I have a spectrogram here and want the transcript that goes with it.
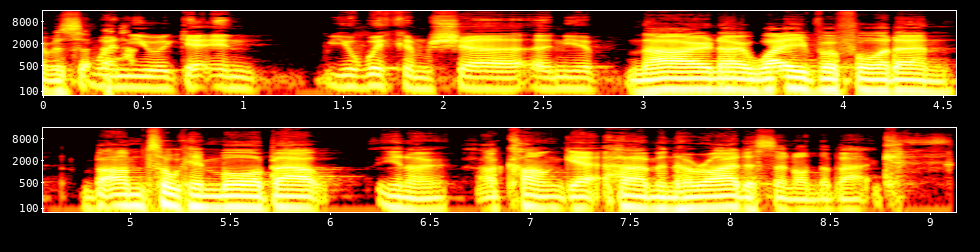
It was when you were getting your Wickham shirt and your no, no, way before then. But I'm talking more about you know I can't get Herman Hreiðarsson on the back.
